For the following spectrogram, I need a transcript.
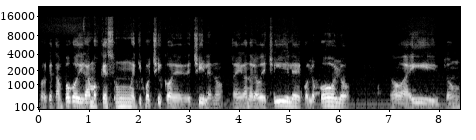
porque tampoco digamos que es un equipo chico de, de Chile, ¿no? Está llegando la U de Chile, Colo Colo, ¿no? Ahí son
